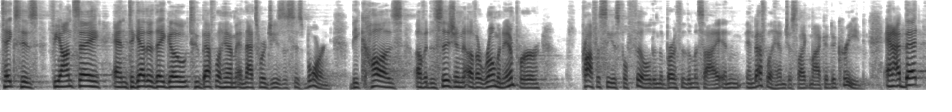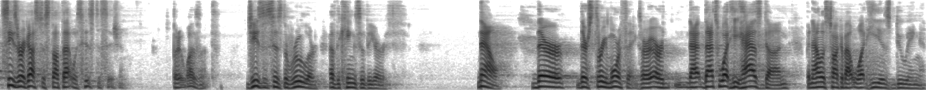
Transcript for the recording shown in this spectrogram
takes his fiancee, and together they go to Bethlehem, and that's where Jesus is born. Because of a decision of a Roman emperor, prophecy is fulfilled in the birth of the Messiah in, in Bethlehem, just like Micah decreed. And I bet Caesar Augustus thought that was his decision, but it wasn't. Jesus is the ruler of the kings of the earth. Now, there, there's three more things, or, or that, that's what he has done. But now let's talk about what he is doing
